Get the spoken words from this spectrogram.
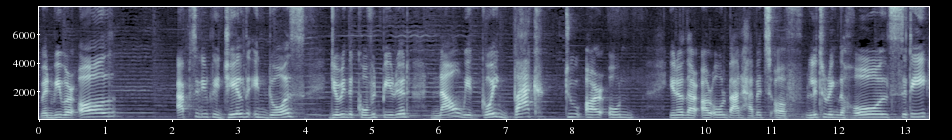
when we were all absolutely jailed indoors during the covid period. Now we're going back to our own you know our old bad habits of littering the whole city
